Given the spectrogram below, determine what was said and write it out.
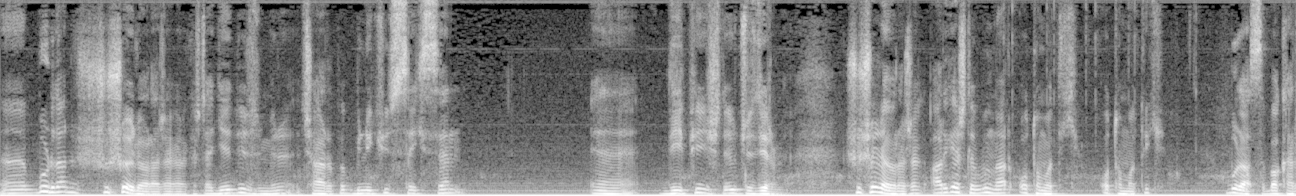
Ee, buradan şu şöyle olacak arkadaşlar. 700 bin çarpı 1280 e, DP işte 320. Şu şöyle olacak. Arkadaşlar bunlar otomatik. Otomatik. Burası bakın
